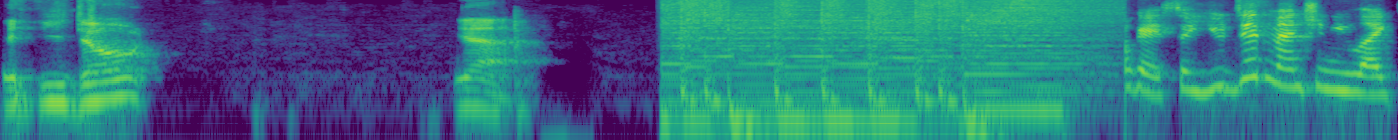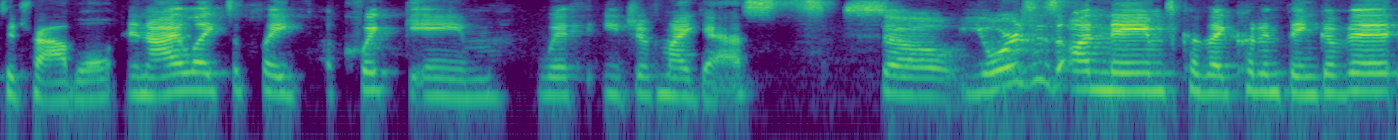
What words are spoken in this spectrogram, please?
if you don't, yeah, Okay, so you did mention you like to travel, and I like to play a quick game with each of my guests. So yours is unnamed because I couldn't think of it.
